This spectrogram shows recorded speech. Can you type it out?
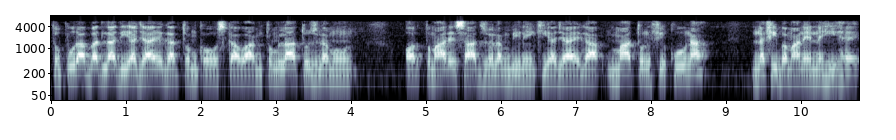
تو پورا بدلہ دیا جائے گا تم کو، اس کا وان تم لا تظلمون۔ اور تمہارے ساتھ ظلم بھی نہیں کیا جائے گا۔ ما تنفقونا نفی بمانے نہیں ہے۔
